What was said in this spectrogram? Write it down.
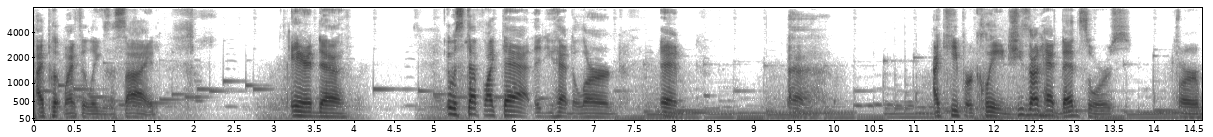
I put my feelings aside. And uh, it was stuff like that that you had to learn. And uh, I keep her clean. She's not had bed sores for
